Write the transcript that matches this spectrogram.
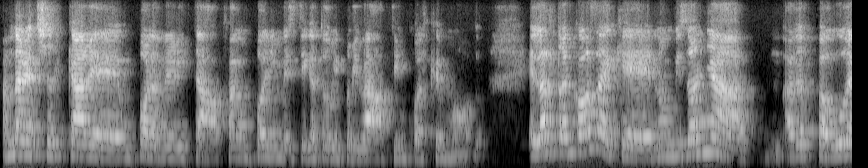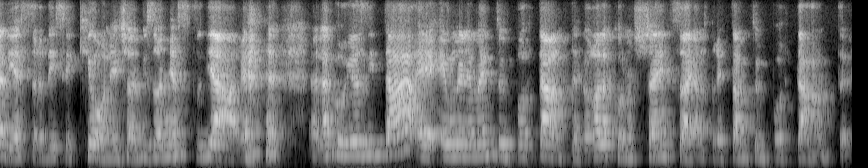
andare a cercare un po' la verità, fare un po' gli investigatori privati in qualche modo. E l'altra cosa è che non bisogna aver paura di essere dei secchioni, cioè bisogna studiare. la curiosità è, è, un elemento importante, però la conoscenza è altrettanto importante.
